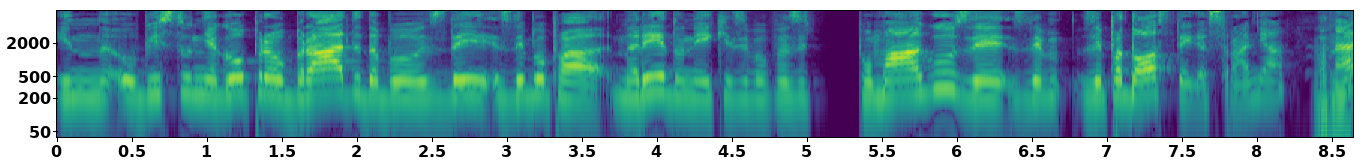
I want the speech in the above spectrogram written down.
In v bistvu njegov preobrat, da bo zdaj, zdaj bo pa naredil nekaj, zdaj bo pa pomagal, zdaj, zdaj, zdaj pa dosti tega sranja. Ne?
